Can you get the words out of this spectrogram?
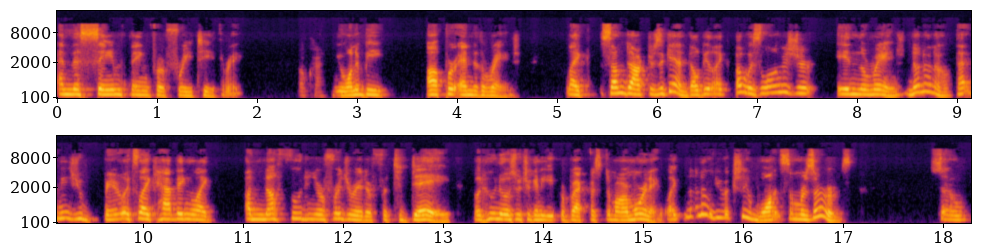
and the same thing for free T3. Okay. You want to be upper end of the range. Like some doctors, again, they'll be like, oh, as long as you're in the range. No, no, no. That means you barely, it's like having like enough food in your refrigerator for today, but who knows what you're going to eat for breakfast tomorrow morning. Like, no, no, you actually want some reserves. So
